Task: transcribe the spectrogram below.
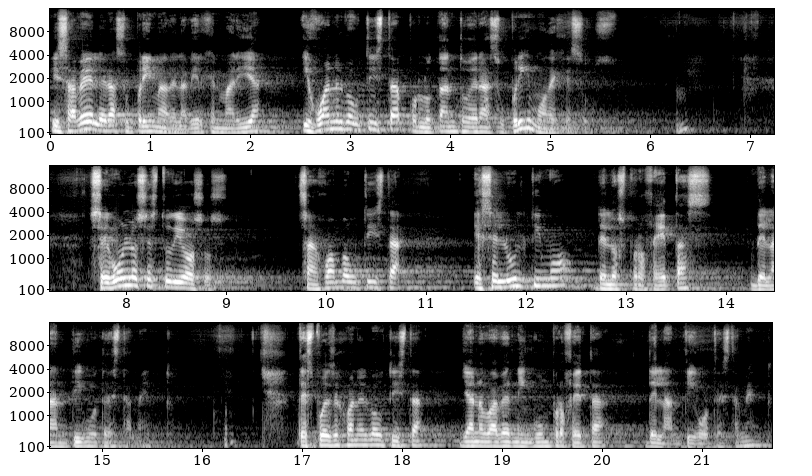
Isabel era su prima de la Virgen María y Juan el Bautista, por lo tanto, era su primo de Jesús. Según los estudiosos, San Juan Bautista es el último de los profetas del Antiguo Testamento. Después de Juan el Bautista ya no va a haber ningún profeta del Antiguo Testamento.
